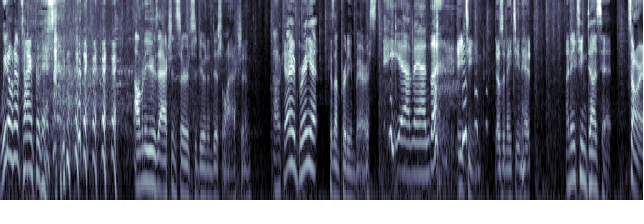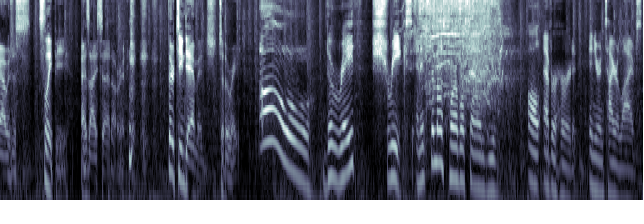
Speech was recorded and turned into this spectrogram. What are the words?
We don't have time for this. I'm gonna use action surge to do an additional action Okay, bring it. because I'm pretty embarrassed. yeah, man. 18. Does an 18 hit? An 18 does hit. Sorry, I was just sleepy, as I said already. 13 damage to the wraith. Oh! The wraith shrieks, and it's the most horrible sound you've all ever heard in your entire lives.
